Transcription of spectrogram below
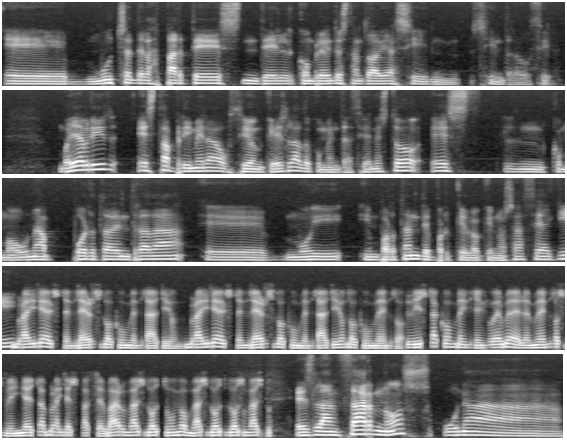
eh, muchas de las partes del complemento están todavía sin, sin traducir. Voy a abrir esta primera opción, que es la documentación. Esto es mm, como una puerta de entrada eh, muy importante porque lo que nos hace aquí... Braille Extenders Documentación. Braille Extenders Documentación Documento. Lista con 29 elementos. Viñeta Braille Spacebar más 2, 1 más 2, 2 más... Es lanzarnos una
